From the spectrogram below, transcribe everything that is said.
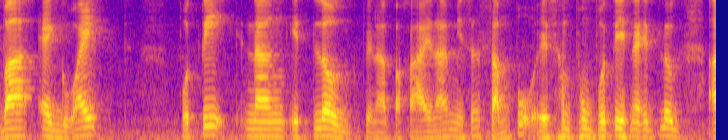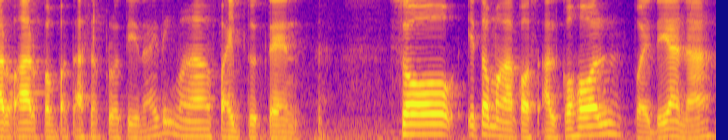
ba? Egg white, puti ng itlog. Pinapakain namin. Minsan, sampu. Eh, sampung puti na itlog. Araw-araw pampataas ng protina. I think mga 5 to 10. So, ito mga cause. Alcohol, pwede yan ha.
